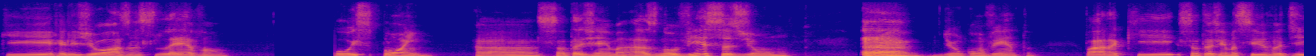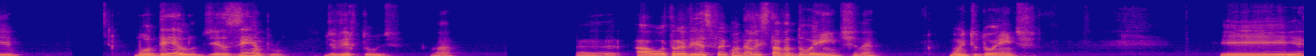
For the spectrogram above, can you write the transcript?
que religiosas levam ou expõem a Santa Gema às noviças de um de um convento para que Santa Gema sirva de modelo, de exemplo de virtude. Né? É, a outra vez foi quando ela estava doente, né? Muito doente. E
